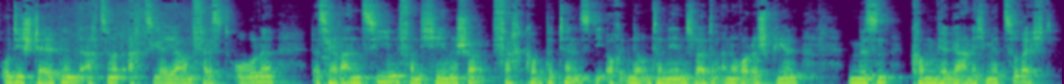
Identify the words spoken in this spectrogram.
Und die stellten in den 1880er Jahren fest, ohne das Heranziehen von chemischer Fachkompetenz, die auch in der Unternehmensleitung eine Rolle spielen müssen, kommen wir gar nicht mehr zurecht.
